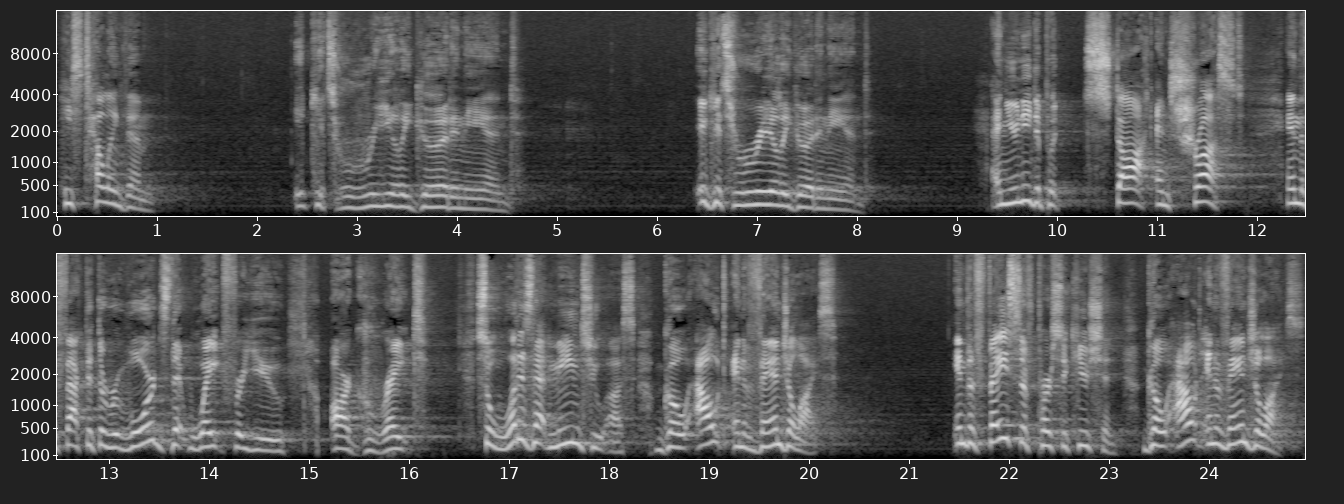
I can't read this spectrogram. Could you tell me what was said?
he's telling them, it gets really good in the end. It gets really good in the end. And you need to put stock and trust in the fact that the rewards that wait for you are great. So, what does that mean to us? Go out and evangelize. In the face of persecution, go out and evangelize.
